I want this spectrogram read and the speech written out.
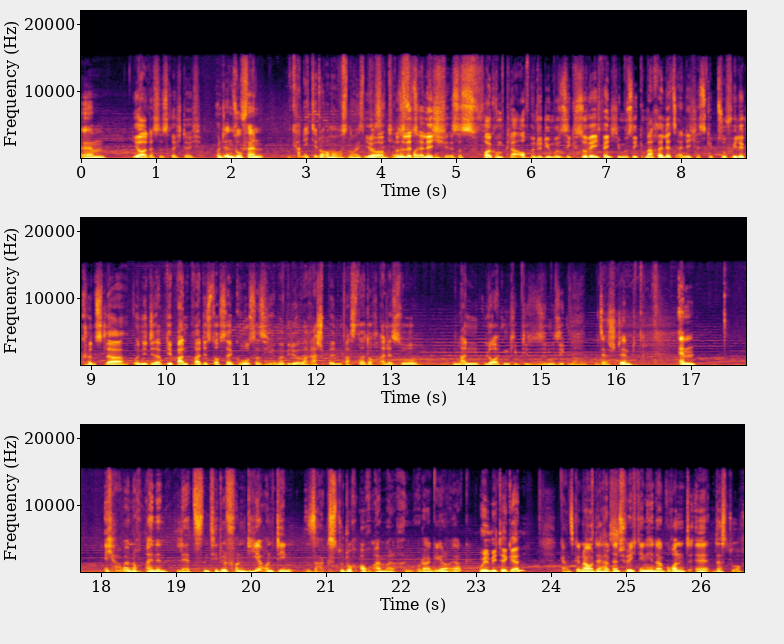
Ähm, ja, das ist richtig. Und insofern kann ich dir doch auch mal was Neues ja, präsentieren. Also letztendlich ist es vollkommen klar, auch wenn du die Musik, so wie ich, wenn ich die Musik mache, letztendlich, es gibt so viele Künstler und die, die Bandbreite ist doch sehr groß, dass ich immer wieder überrascht bin, was da doch alles so ja. an Leuten gibt, die diese Musik machen. Das stimmt. Ähm, ich habe noch einen letzten Titel von dir und den sagst du doch auch einmal an, oder Georg? We'll Meet Again? Ganz genau. Der das hat natürlich den Hintergrund, äh, dass du auch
